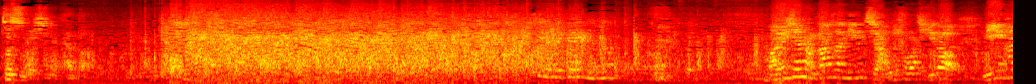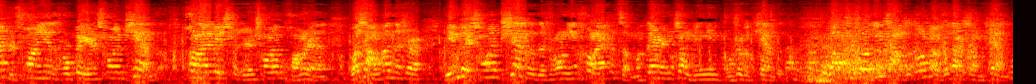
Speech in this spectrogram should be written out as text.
这是我希望看到。的谢该您了。马云先生，刚才您讲的时候提到，您一开始创业的时候被人称为骗子，后来被人称为狂人。我想问的是，您被称为骗子的时候，您后来是怎么跟人证明您不是个骗子的？老实说，您长得多少有点像骗子。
